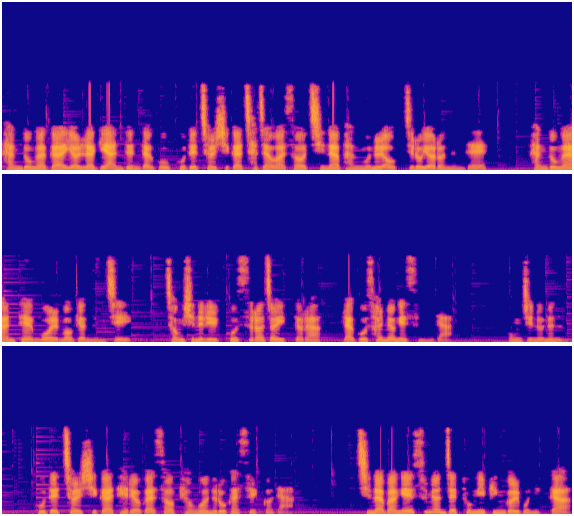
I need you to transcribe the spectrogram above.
강동아가 연락이 안 된다고 고대철 씨가 찾아와서 진아 방문을 억지로 열었는데 강동아한테 뭘 먹였는지 정신을 잃고 쓰러져 있더라 라고 설명했습니다. 봉진우는 고대철 씨가 데려가서 병원으로 갔을 거다. 진아 방에 수면제 통이 빈 걸 보니까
